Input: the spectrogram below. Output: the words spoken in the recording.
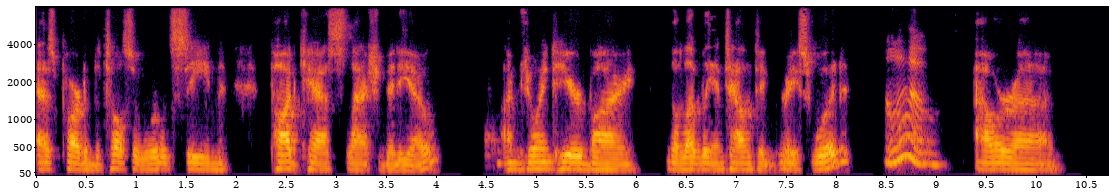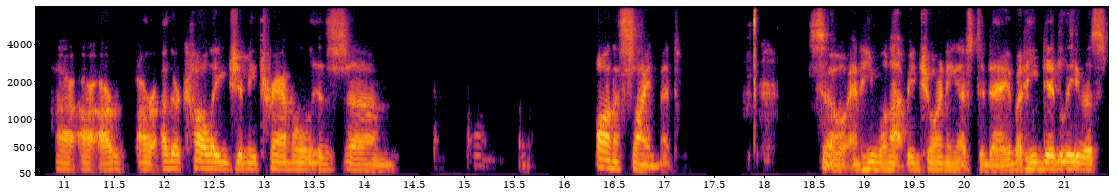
as part of the Tulsa World Scene podcast slash video. I'm joined here by the lovely and talented Grace Wood. Hello. Our uh, our, our our other colleague Jimmy Trammell is um, on assignment, so and he will not be joining us today. But he did leave us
